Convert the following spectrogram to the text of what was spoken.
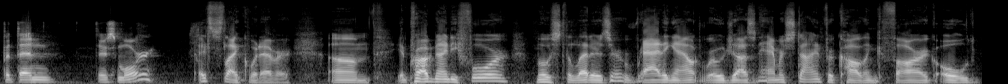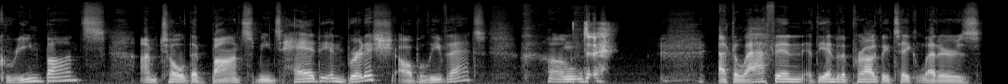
but then there's more. It's like whatever. Um, in Prog 94, most of the letters are ratting out Rojaws and Hammerstein for calling Tharg old green bonts. I'm told that bonts means head in British. I'll believe that. Um, at the Laugh-In, at the end of the prog, they take letters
